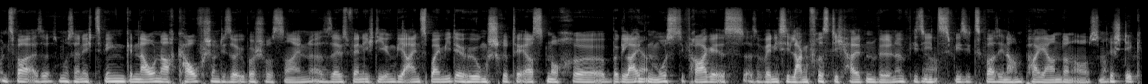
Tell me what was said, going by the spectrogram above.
Und zwar, also es muss ja nicht zwingend genau nach Kauf schon dieser Überschuss sein. Also selbst wenn ich die irgendwie ein, zwei Mieterhöhungsschritte erst noch äh, begleiten Ja. muss, die Frage ist, also wenn ich sie langfristig halten will, ne, wie sieht's, wie sieht's quasi nach ein paar Jahren dann aus? Ne? Richtig.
